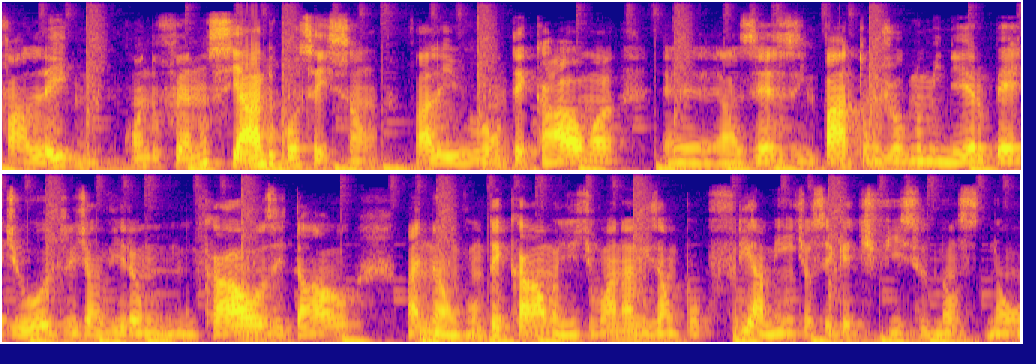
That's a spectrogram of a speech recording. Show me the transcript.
falei quando foi anunciado Conceição, falei, vão ter calma. É, às vezes empata um jogo no Mineiro, perde outro e já vira um, um caos e tal. Mas não, vão ter calma, gente. Vão analisar um pouco friamente. Eu sei que é difícil, não, não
